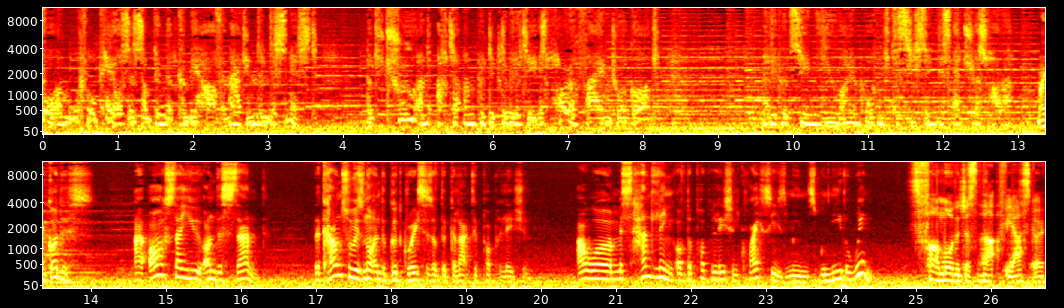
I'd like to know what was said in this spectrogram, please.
For a mortal, chaos is something that can be half imagined and dismissed. But true and utter unpredictability is horrifying to a god. and it would seem you are important to ceasing this edgeless horror. My goddess, I ask that you understand. The Council is not in the good graces of the galactic population. Our mishandling of the population crises means we need a win. It's far more than just that fiasco,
